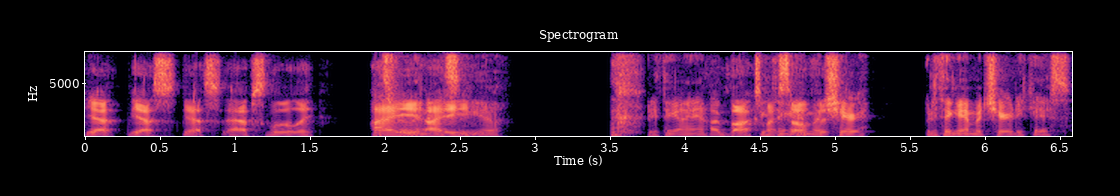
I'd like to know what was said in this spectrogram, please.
Yeah. Yes. Yes. Absolutely. That's I. Really nice I. you. What do you think I am? I boxed myself. a char- what do you think I'm a charity case?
